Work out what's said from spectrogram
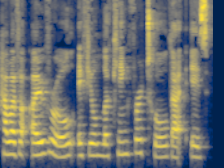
However, overall, if you're looking for a tool that is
